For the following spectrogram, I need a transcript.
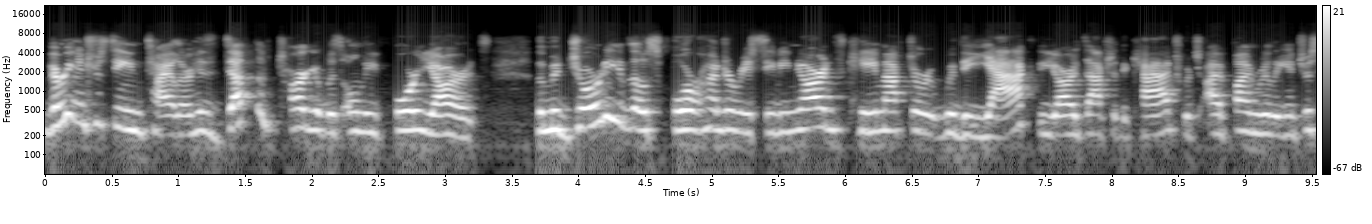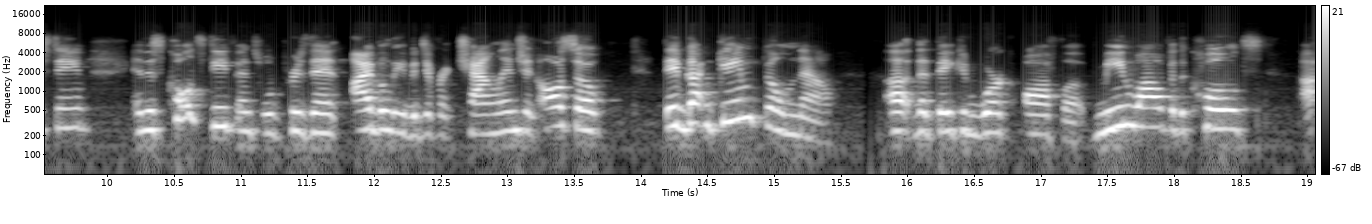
very interesting, Tyler. His depth of target was only four yards. The majority of those 400 receiving yards came after with the YAC, the yards after the catch, which I find really interesting. And this Colts defense will present, I believe, a different challenge. And also, they've got game film now uh, that they could work off of. Meanwhile, for the Colts, uh,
